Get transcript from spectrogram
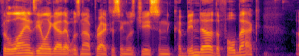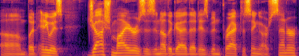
For the Lions, the only guy that was not practicing was Jason Cabinda, the fullback. Um, but, anyways, Josh Myers is another guy that has been practicing, our center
